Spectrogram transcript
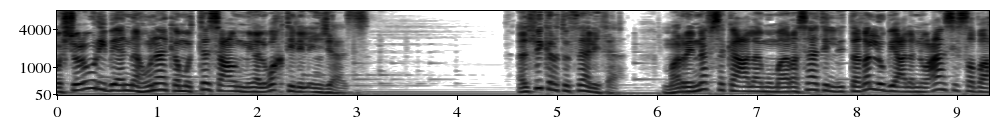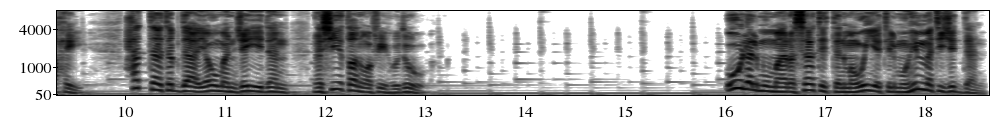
والشعور بأن هناك متسع من الوقت للإنجاز. الفكرة الثالثة: مرن نفسك على ممارسات للتغلب على النعاس الصباحي حتى تبدأ يوما جيدا نشيطا وفي هدوء. أولى الممارسات التنموية المهمة جدا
